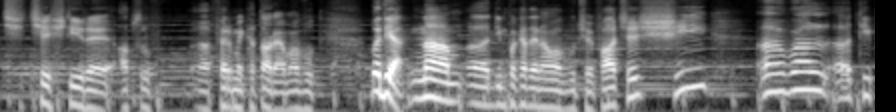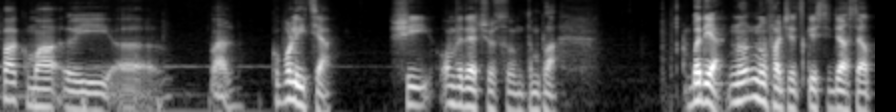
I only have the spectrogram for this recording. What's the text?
ce, ce știre absolut uh, fermecătoare am avut. Bă, yeah, n-am, uh, din păcate n-am avut ce face și, uh, well, uh, tipa acum îi, uh, well, cu poliția și om vedea ce o să întâmpla. Bă, yeah, nu, nu faceți chestii de astea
